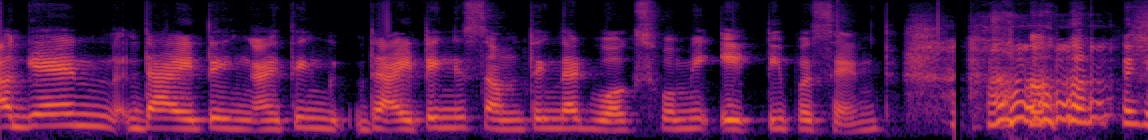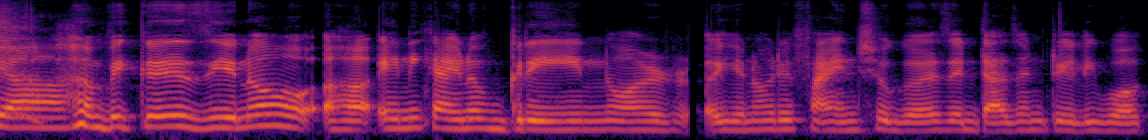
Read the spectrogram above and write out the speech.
Again, dieting. I think dieting is something that works for me 80%. yeah. because you know uh, any kind of grain or uh, you know refined sugars it doesn't really work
